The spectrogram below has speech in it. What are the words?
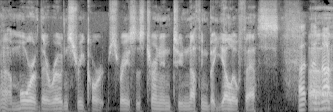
uh, more of their road and street course races turn into nothing but yellow fests. And- and Uh,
